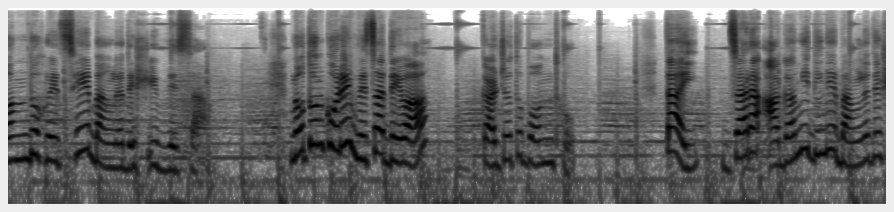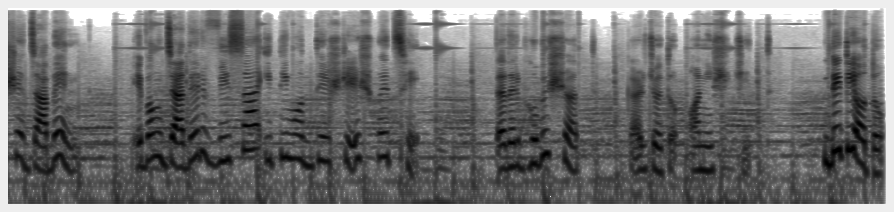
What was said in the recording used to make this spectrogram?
বন্ধ হয়েছে বাংলাদেশি ভিসা নতুন করে ভিসা দেওয়া কার্যত বন্ধ। তাই যারা আগামী দিনে বাংলাদেশে যাবেন এবং যাদের ভিসা ইতিমধ্যে শেষ হয়েছে তাদের ভবিষ্যৎ কার্যত অনিশ্চিত। দ্বিতীয়ত,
